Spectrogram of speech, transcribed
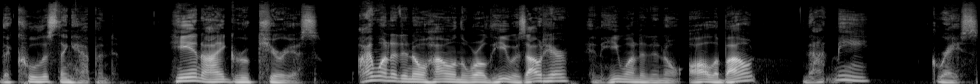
the coolest thing happened. He and I grew curious. I wanted to know how in the world he was out here, and he wanted to know all about, not me, Grace.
